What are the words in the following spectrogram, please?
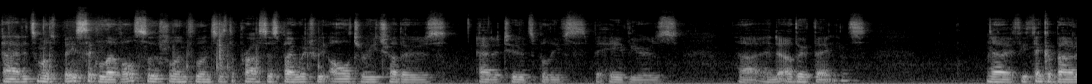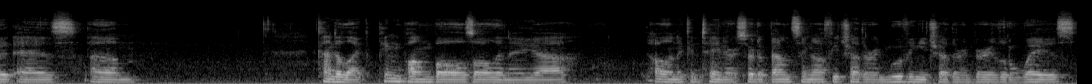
at its most basic level, social influence is the process by which we alter each other's attitudes, beliefs, behaviors, uh, and other things. Uh, if you think about it as um, kind of like ping pong balls all in a uh, all in a container, sort of bouncing off each other and moving each other in very little ways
